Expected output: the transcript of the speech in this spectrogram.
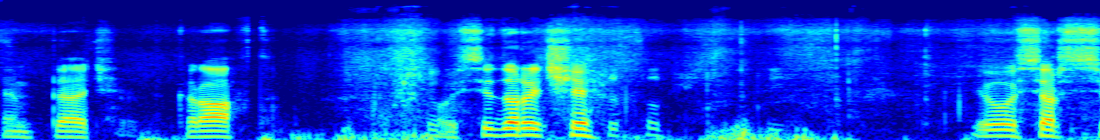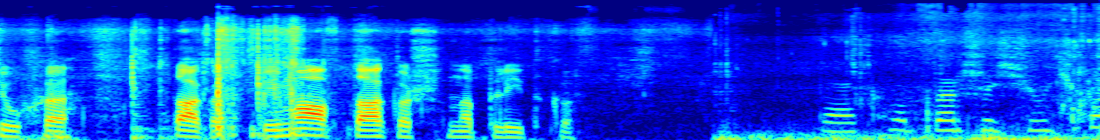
М5 крафт. Ось і, до речі, і ось Арсюха. Також піймав також на плітку. Так, от перша щучка.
